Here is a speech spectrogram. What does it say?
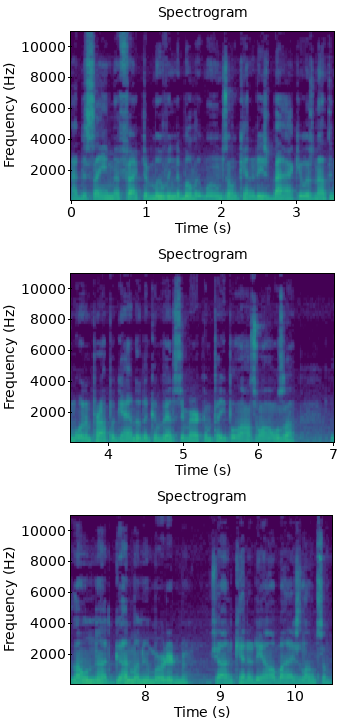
had the same effect of moving the bullet wounds on Kennedy's back. It was nothing more than propaganda to convince the American people Oswald was a lone nut gunman who murdered John Kennedy all by his lonesome.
